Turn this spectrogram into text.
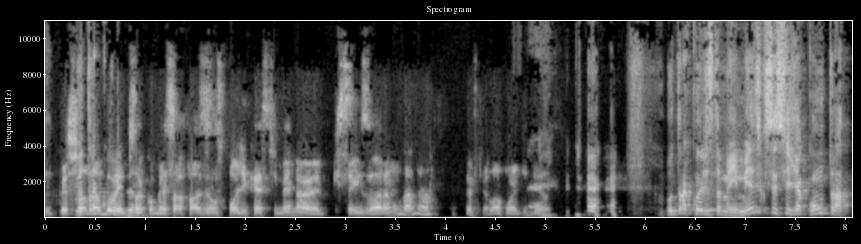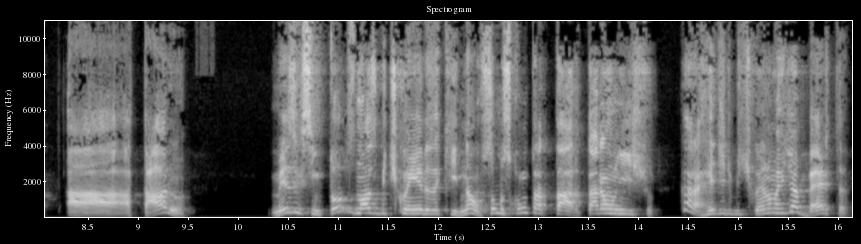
O pessoal da Bolívia precisa começar a fazer uns podcasts menores, porque seis horas não dá, não. Pelo amor de Deus. outra coisa também, mesmo que você seja contra a, a Taro, mesmo que sim, todos nós bitcoinheiros aqui, não, somos contra a Taro, Taro é um lixo. Cara, a rede de Bitcoin é uma rede aberta.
